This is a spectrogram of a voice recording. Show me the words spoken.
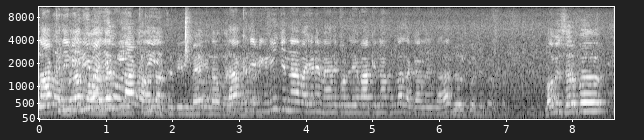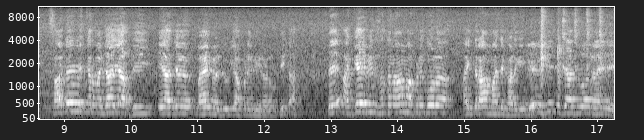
ਲੱਖ ਦੀ ਪਤਾ ਭਾਜੀ, ਉਹ ਕੀ ਲੱਖ ਦੀ। ਲੱਖ ਰੁਪਏ ਦੀ ਮੈਂ ਕਿੰਨਾ ਵਜਨ ਲੱਖ ਦੀ ਵਿਕਣੀ ਜਿੰਨਾ ਵਜਣੇ ਮੈਂ ਦੇ ਕੋਲ ਲੇਵਾ ਕਿੰਨਾ ਖੁੱਲਾ ਲੱਗਾ ਮੈਂ ਦਾ ਬਿਲਕੁਲ ਜੀ ਬਿਲਕੁਲ। ਲਓ ਵੀ ਸਿਰਫ ਸਾਢੇ 54000 ਦੀ ਇਹ ਅੱਜ ਮੈਂ ਮਿਲ ਜੂਗੀ ਆਪਣੇ ਵੀਰਾਂ ਨੂੰ, ਠੀਕ ਆ? ਤੇ ਅੱਗੇ ਵੀਰ ਸਤਨਾਮ ਆਪਣੇ ਕੋਲ ਇਧਰਾ ਮੱਝ ਖੜ ਗਈ। ਇਹ ਵੀ ਜੀ ਤੀਜਾ ਸੂਆ ਮੈਂ ਜੀ।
